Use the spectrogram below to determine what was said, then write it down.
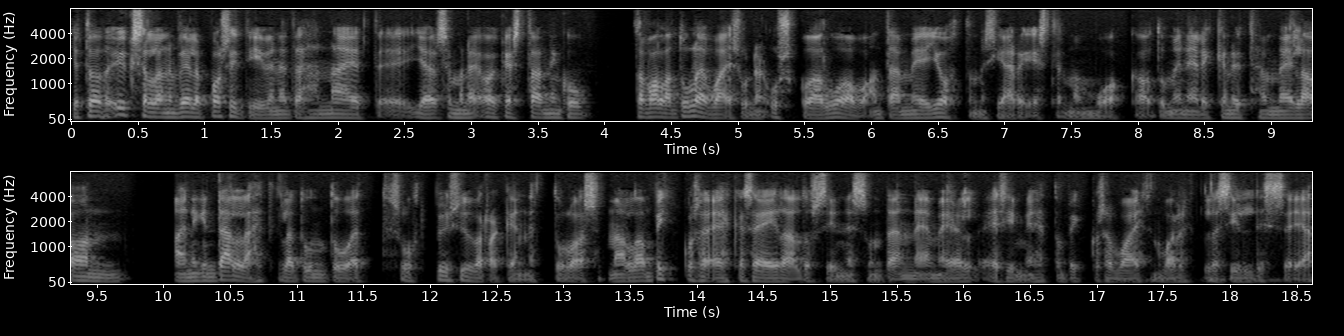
Ja tuota, yksi sellainen vielä positiivinen tähän näin, että, ja semmoinen oikeastaan niin kuin, tavallaan tulevaisuuden uskoa luova on tämä meidän johtamisjärjestelmän muokkautuminen. Eli nythän meillä on, ainakin tällä hetkellä tuntuu, että suht pysyvä rakenne tulossa. Me ollaan pikkusen ehkä seilailtu sinne sun tänne ja meidän esimiehet on pikkusen vaihtunut varsinkin sildissä ja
